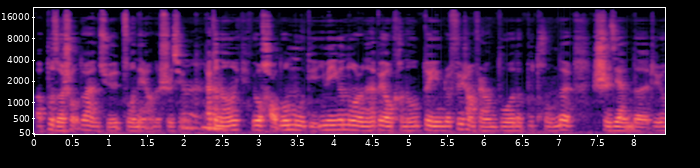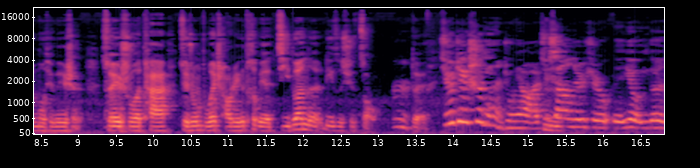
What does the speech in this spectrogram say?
呃不择手段去做那样的事情，他可能有好多目的，因为一个懦弱的人他背后可能对应着非常非常多的不同的事件的这个 motivation，所以说他最终不会朝着一个特别极端的例子去走。嗯，对，其实这个设定很重要啊，就像就是呃也有一个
